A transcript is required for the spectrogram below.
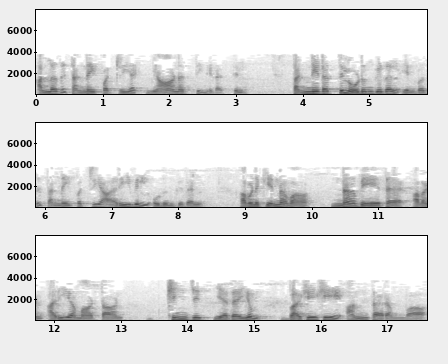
அல்லது தன்னை பற்றிய ஞானத்தின் இடத்தில் தன்னிடத்தில் ஒடுங்குதல் என்பது தன்னை பற்றிய அறிவில் ஒடுங்குதல். அவனுக்கு என்னவா? ந வேத அவன் அறிய மாட்டான். கிஞ்சித் எதையும் பகிஹி அந்தரம் வா.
